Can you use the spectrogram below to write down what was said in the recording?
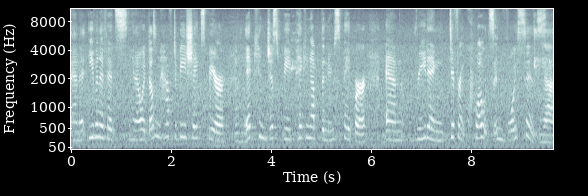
and it, even if it's you know it doesn't have to be shakespeare Mhm. it can just be picking up the newspaper and reading different quotes and voices Yeah.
